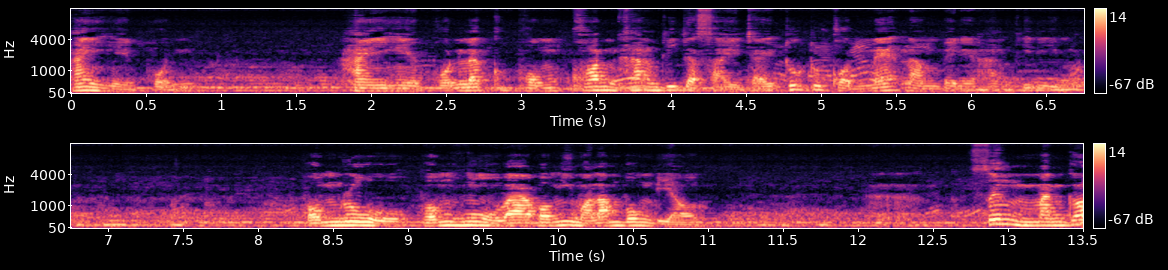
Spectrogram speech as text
ให้เหตุผล ให้เหตุผลและผมค่อนข้างที่จะใส่ใจทุกๆคนแนะนำไปในทางที่ดีหมด ผมรู้ ผมหูว่าผมมีหมอลำวงเดียว ซึ่งมันก็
